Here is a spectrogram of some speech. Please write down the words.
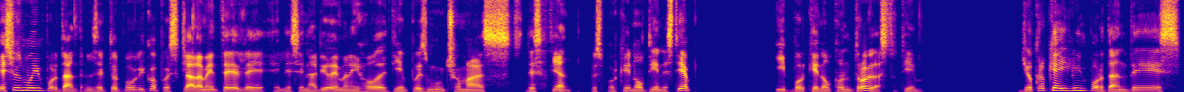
Eso es muy importante. En el sector público, pues claramente el, escenario de manejo de tiempo es mucho más desafiante, pues porque no tienes tiempo y porque no controlas tu tiempo. Yo creo que ahí lo importante es,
